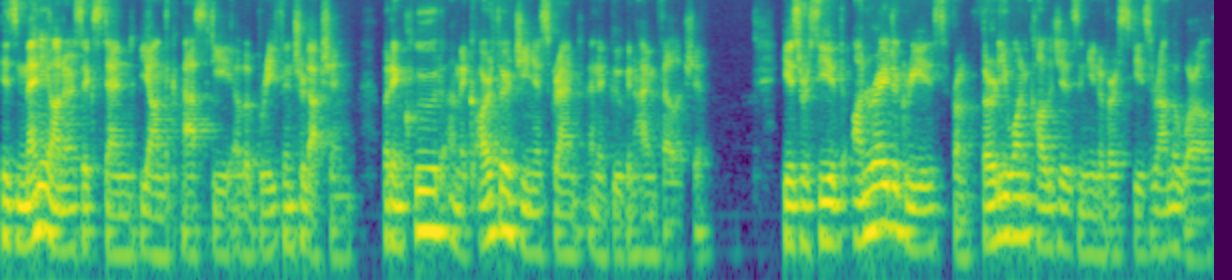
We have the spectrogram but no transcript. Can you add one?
His many honors extend beyond the capacity of a brief introduction, but include a MacArthur Genius Grant and a Guggenheim Fellowship. He has received honorary degrees from 31 colleges and universities around the world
